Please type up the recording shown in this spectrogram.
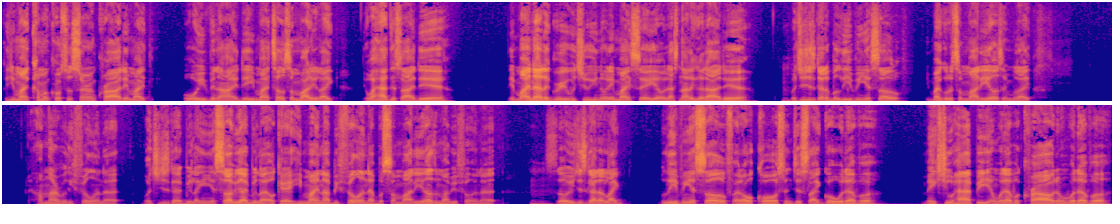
because you might come across a certain crowd, they might, or even an idea, you might tell somebody like, "Yo, I have this idea." They might not agree with you. You know, they might say, "Yo, that's not a good idea," hmm. but you just gotta believe in yourself. You might go to somebody else and be like, "I'm not really feeling that." But you just gotta be like in yourself. You gotta be like, okay, he might not be feeling that, but somebody else might be feeling that. Hmm. So you just gotta like believe in yourself at all costs and just like go whatever makes you happy and whatever crowd and whatever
